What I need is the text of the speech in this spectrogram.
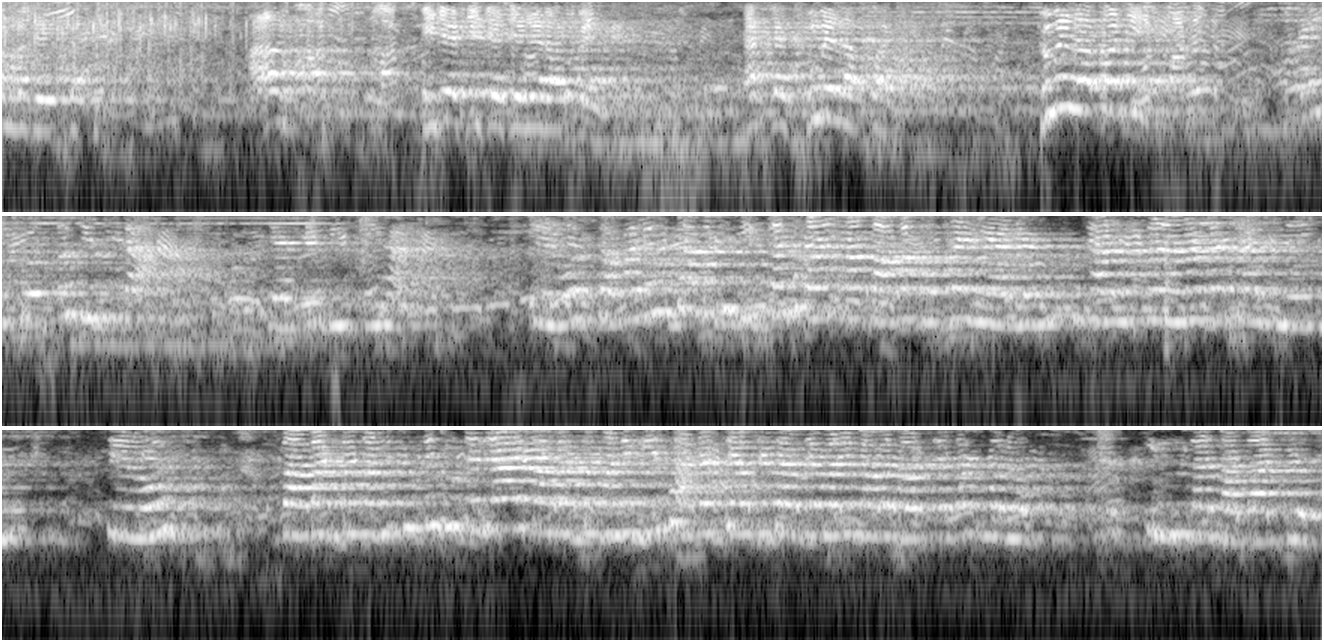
আমাদের আর বিজেপিকে জেনে রাখবেন। একটা ঝুমেলা পার্টি। ঝুমেলা পার্টি আমার এই ছোট্ট শিশুটা আজকে বৃষ্টি হারা সে রোজ সকালে উঠে আমাকে জিজ্ঞাসা করে, মা, বাবা কোথায় গেল? যার উত্তর আমার কাছে আজ নেই। সে রোজ বাবার দোকানে ছুটে ছুটে যায়, বাবার দোকানে গিয়ে শাটার চাপড়ে চাপড়ে বলে, বাবা, দরজাটা খোলো। কিন্তু তার বাবা আর খোলে।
